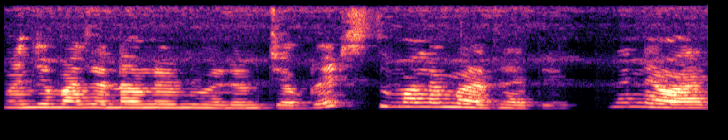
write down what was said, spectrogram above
म्हणजे माझ्या नवनवीन व्हिडिओचे अपडेट्स तुम्हाला मिळत राहतील. धन्यवाद.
